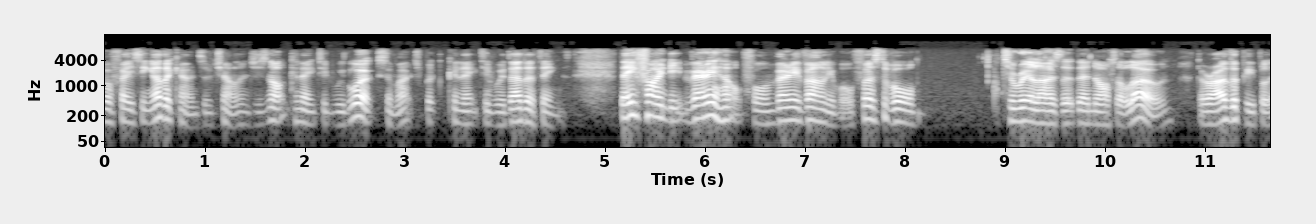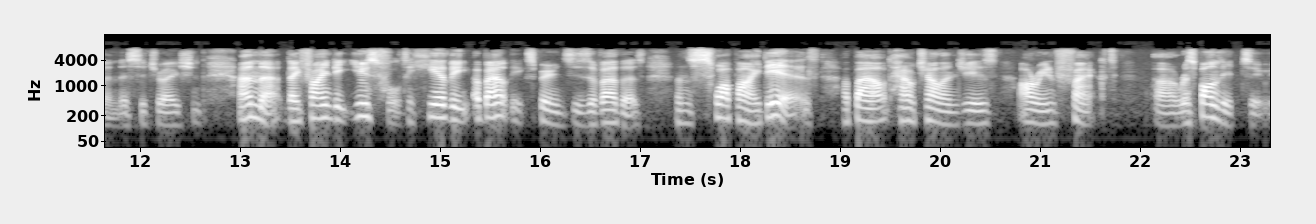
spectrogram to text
who are facing other kinds of challenges, not connected with work so much, but connected with other things. They find it very helpful and very valuable, first of all, to realize that they're not alone. There are other people in this situation, and that they find it useful to hear the, about the experiences of others and swap ideas about how challenges are in fact uh, responded to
